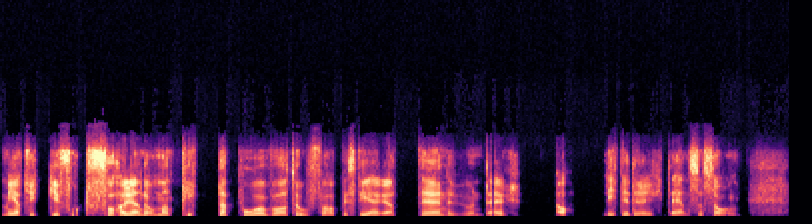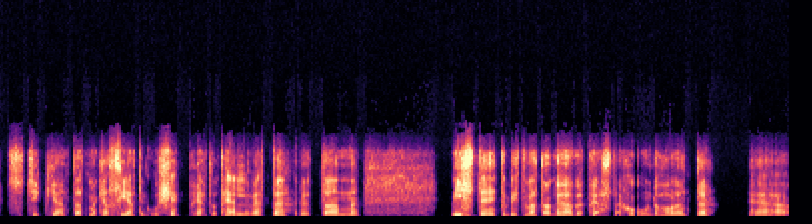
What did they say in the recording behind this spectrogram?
Men jag tycker fortfarande om man tittar på vad Tofa har presterat eh, nu under ja, lite drygt en säsong så tycker jag inte att man kan se att det går käpprätt åt helvete utan visst, det har inte blivit varit någon överprestation, det har det inte. Eh,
